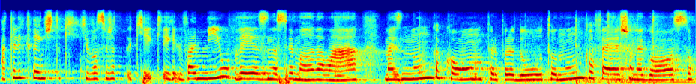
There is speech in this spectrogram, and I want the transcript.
Aquele cliente que, que você já que, que vai mil vezes na semana lá, mas nunca compra o produto, nunca fecha o negócio,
